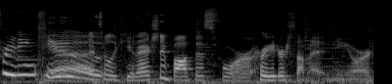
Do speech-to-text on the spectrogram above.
pretty and cute. Yeah, it's really cute. I actually bought this for Creator Summit in New York.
